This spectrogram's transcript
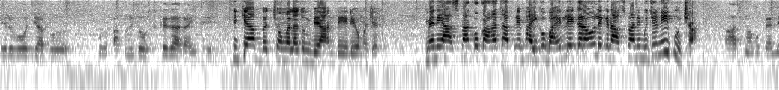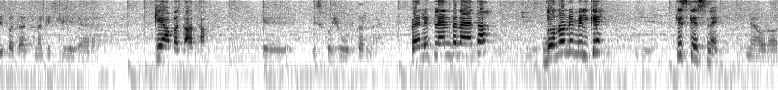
फिर वो जब अपने दोस्त के घर आई थी। कि क्या आप बच्चों वाला तुम बयान दे रहे हो मुझे? मैंने आसमा को कहा था अपने भाई को बाहर लेकर आओ लेकिन आसमा ने मुझे नहीं पूछा। आसमा को पहले ही पता था ना किस लिए कह रहा है। क्या पता था? कि इसको शूट करना है। पहले प्लान बनाया था? दोनों ने मिलके? किस किस ने? मैं और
